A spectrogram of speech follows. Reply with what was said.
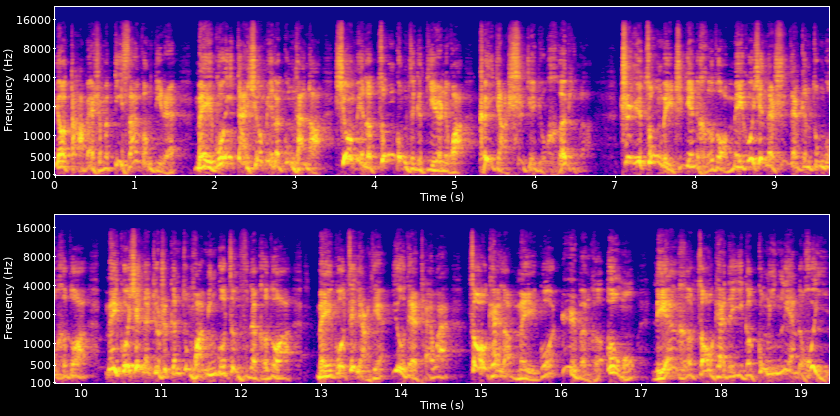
要打败什么第三方敌人。美国一旦消灭了共产党，消灭了中共这个敌人的话，可以讲世界就和平了。至于中美之间的合作，美国现在是在跟中国合作啊，美国现在就是跟中华民国政府在合作啊。美国这两天又在台湾召开了美国、日本和欧盟联合召开的一个供应链的会议，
